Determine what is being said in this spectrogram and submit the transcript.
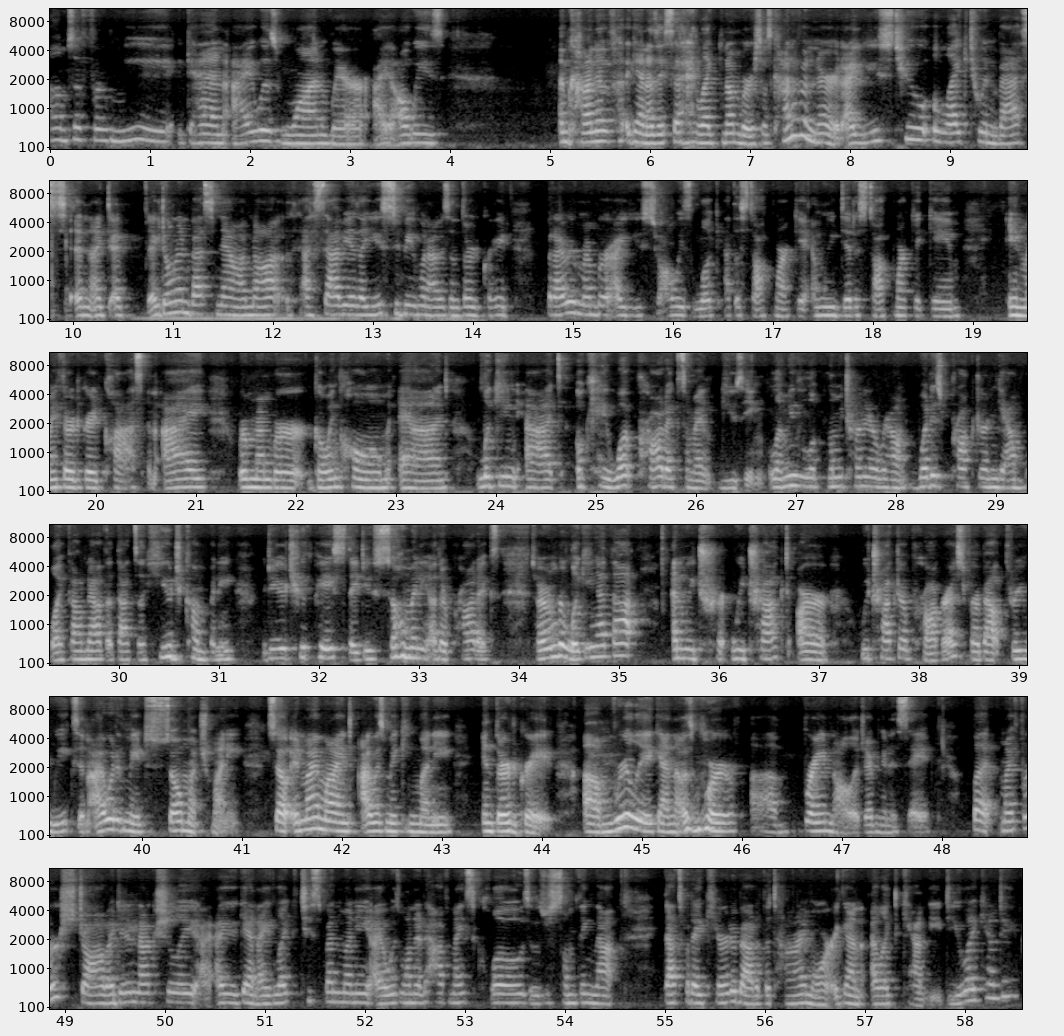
Um, so for me, again, I was one where I always I'm kind of again, as I said, I liked numbers. So I was kind of a nerd. I used to like to invest, and I, I, I don't invest now. I'm not as savvy as I used to be when I was in third grade. But I remember I used to always look at the stock market, and we did a stock market game, in my third grade class. And I remember going home and looking at, okay, what products am I using? Let me look, let me turn it around. What is Procter and Gamble? I found out that that's a huge company. They do your toothpaste, they do so many other products. So I remember looking at that and we tra- we tracked our we tracked our progress for about 3 weeks and I would have made so much money. So in my mind, I was making money in third grade. Um, really, again, that was more um, brain knowledge, I'm going to say. But my first job, I didn't actually, I, I again, I like to spend money. I always wanted to have nice clothes. It was just something that that's what I cared about at the time. Or again, I liked candy. Do you like candy?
